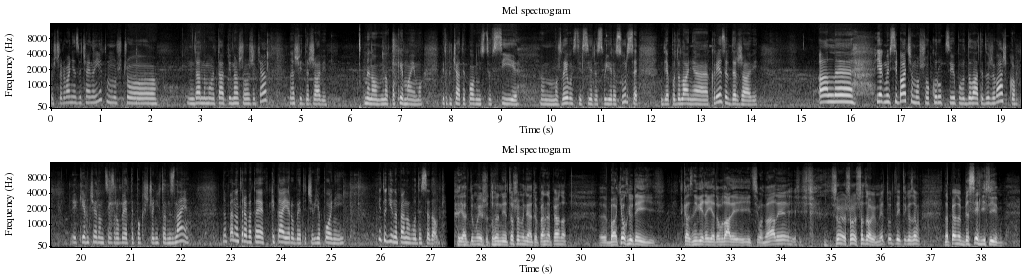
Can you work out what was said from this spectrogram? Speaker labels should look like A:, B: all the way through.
A: Розчарування, звичайно, є, тому що на даному етапі нашого життя в нашій державі ми нав- навпаки маємо підключати повністю всі ем, можливості, всі свої ресурси для подолання кризи в державі. Але як ми всі бачимо, що корупцію подолати дуже важко, яким чином це зробити, поки що ніхто не знає. Напевно, треба так, як в Китаї робити чи в Японії. І тоді, напевно, буде все добре.
B: Я думаю, що то не то, що мене, то напевно е, багатьох людей така зневіра є до влади і цього. Ну але що, що, що зробимо? Ми тут, як ти казав, напевно, безсильні в тій-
